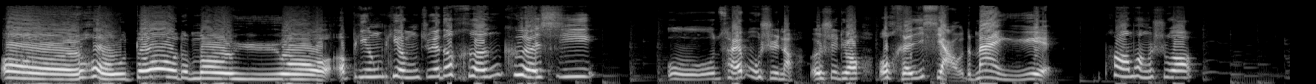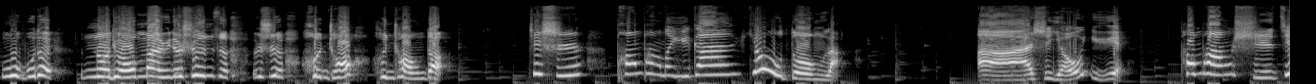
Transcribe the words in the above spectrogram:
哎，好大的鳗鱼哦！啊平平觉得很可惜。哦，才不是呢，是条哦很小的鳗鱼。胖胖说：“哦，不对，那条鳗鱼的身子是很长很长的。”这时。胖胖的鱼竿又动了，啊，是鱿鱼！胖胖使劲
